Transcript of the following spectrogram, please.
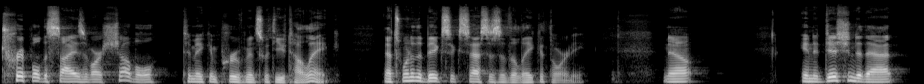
triple the size of our shovel to make improvements with Utah Lake. That's one of the big successes of the Lake Authority. Now, in addition to that,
